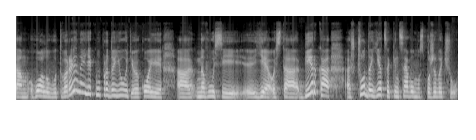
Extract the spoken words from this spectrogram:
Там голову тварини, яку продають, у якої а, на вусі е, є ось та бірка. Що дає це кінцевому споживачу?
